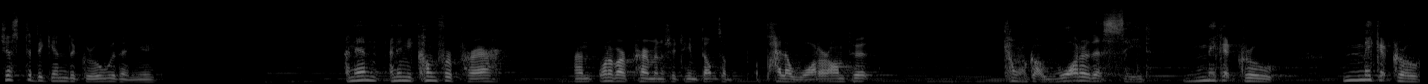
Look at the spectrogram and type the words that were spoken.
just to begin to grow within you. And then, and then you come for prayer, and one of our prayer ministry team dumps a, pile of water onto it. Come on, God, water this seed. Make it grow. Make it grow.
